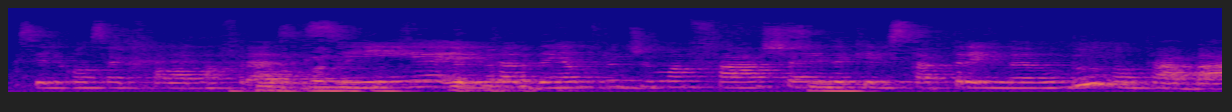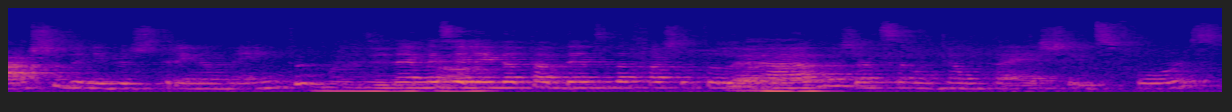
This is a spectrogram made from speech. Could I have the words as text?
que se ele consegue falar uma frasezinha, ele está dentro de uma faixa Sim. ainda que ele está treinando, não está abaixo do nível de treinamento, mas ele, né? mas tá... ele ainda está dentro da faixa tolerável, já que você não tem um teste de esforço.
